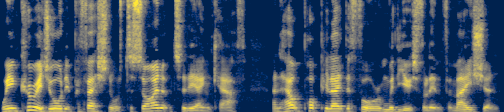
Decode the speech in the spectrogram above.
We encourage audit professionals to sign up to the NCAF and help populate the forum with useful information.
